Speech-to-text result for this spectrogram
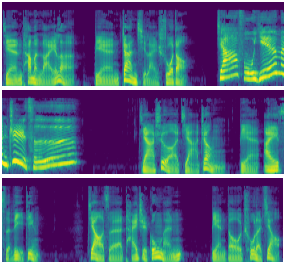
见他们来了，便站起来说道：“贾府爷们至此。”贾赦、贾政便挨次立定，轿子抬至宫门，便都出了轿。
